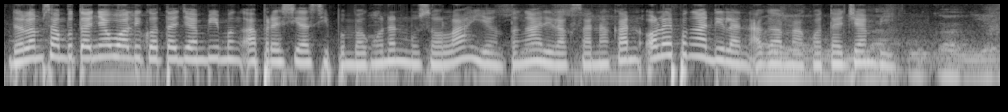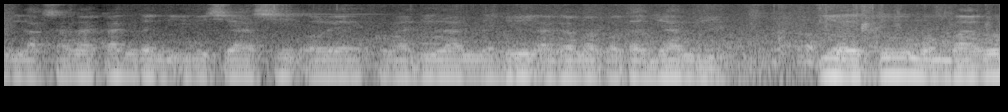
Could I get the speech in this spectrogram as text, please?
Dalam sambutannya, Wali Kota Jambi mengapresiasi pembangunan musola yang tengah dilaksanakan oleh Pengadilan Agama Kota Jambi. Yang dilaksanakan dan diinisiasi oleh Pengadilan Negeri Agama Kota Jambi, yaitu membangun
